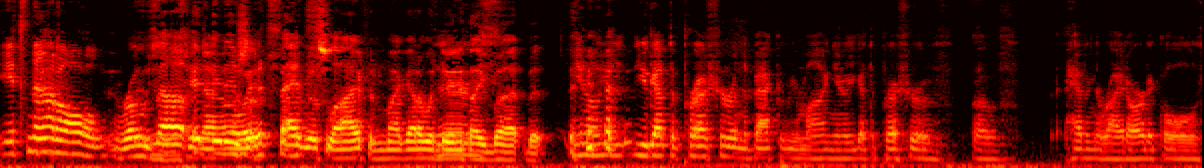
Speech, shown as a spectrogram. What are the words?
it's not all roses. No, you know. it is a it's, fabulous life, and my God, I wouldn't do anything but. But you know, you, you got the pressure in the back of your mind. You know, you got the pressure of of having the right articles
